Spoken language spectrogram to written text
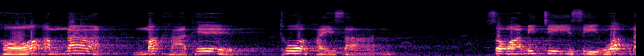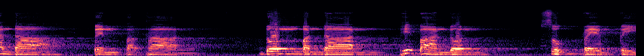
ขออำนาจ มหาเทพ ทั่วไพศาลสวามิจีศิวนันดาเป็นประธานดลบันดาล พิบาลดลสุขเปรมปรี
